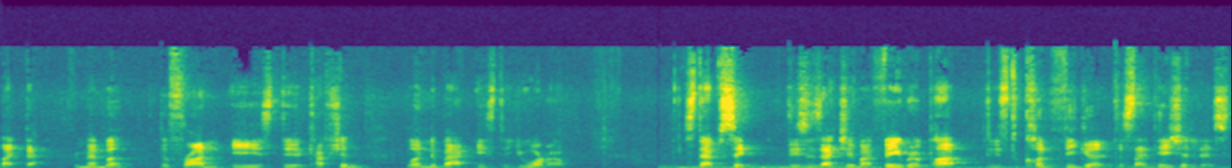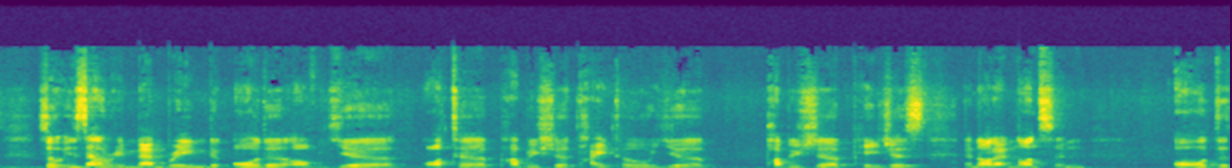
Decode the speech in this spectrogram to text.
like that. Remember, the front is the caption, one the back is the URL. Step 6, this is actually my favorite part, is to configure the citation list. So instead of remembering the order of year, author, publisher, title, year, publisher, pages, and all that nonsense, all the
